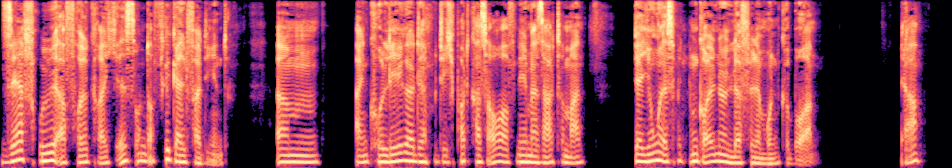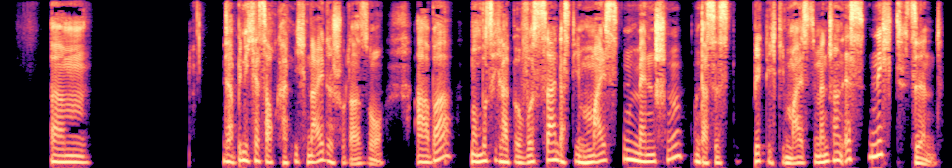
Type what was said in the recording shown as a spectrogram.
sehr früh erfolgreich ist und auch viel Geld verdient. Ähm, ein Kollege, der mit dem ich Podcast auch aufnehme, er sagte mal, der Junge ist mit einem goldenen Löffel im Mund geboren. Ja. Ähm, da bin ich jetzt auch gar nicht neidisch oder so. Aber man muss sich halt bewusst sein, dass die meisten Menschen, und das ist wirklich die meisten Menschen, es nicht sind.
